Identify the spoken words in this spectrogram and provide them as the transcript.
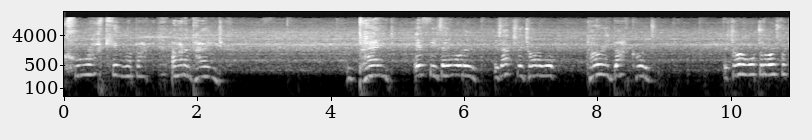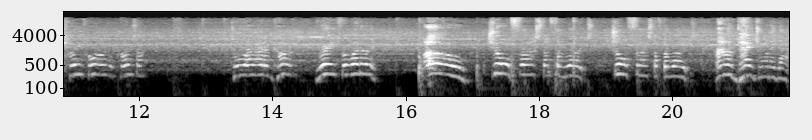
cracking the back of Adam Page. Page, if he's able to, is actually trying to walk Cody backwards. He's trying to walk to the ropes, but Cody Corner get closer. To Adam Cole. Ring for one minute. Oh! Jaw first off the ropes. Jaw first off the ropes. Adam Page wanted that.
